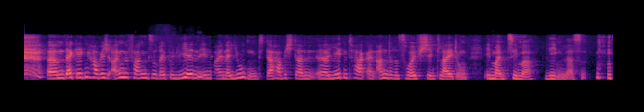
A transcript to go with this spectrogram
ähm, dagegen habe ich angefangen zu rebellieren in meiner Jugend. Da habe ich dann äh, jeden Tag ein anderes Häufchen Kleidung in meinem Zimmer liegen lassen.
